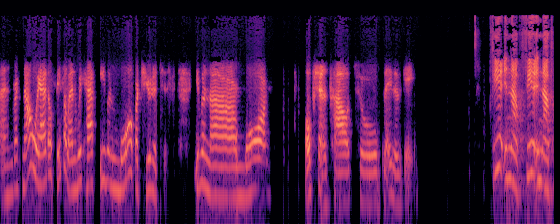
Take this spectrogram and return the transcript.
And right now we're adult people and we have even more opportunities, even uh, more options how to play this game. Fair enough, fair enough.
